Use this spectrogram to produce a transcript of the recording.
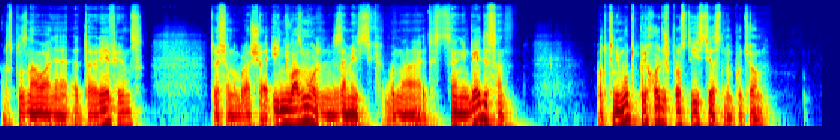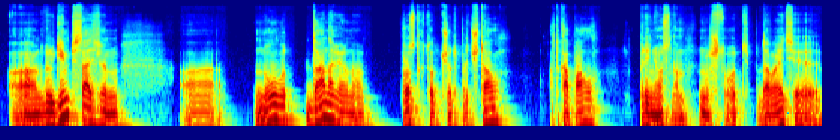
распознавание, это reference. То есть он обращает... И невозможно не заметить как бы на этой сцене Гэддиса. Вот к нему ты приходишь просто естественным путем. А к другим писателям, а, ну вот да, наверное, просто кто-то что-то прочитал, откопал, принес нам. Ну что, вот, типа, давайте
